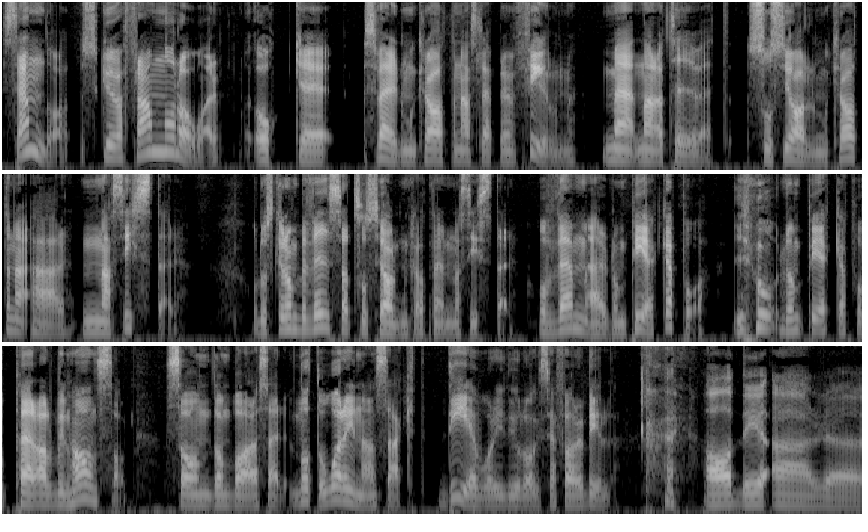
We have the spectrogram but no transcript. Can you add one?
Sen då, skruva fram några år och eh, Sverigedemokraterna släpper en film med narrativet Socialdemokraterna är nazister. Och då ska de bevisa att Socialdemokraterna är nazister. Och vem är det de pekar på? Jo, de pekar på Per Albin Hansson. Som de bara så här, något år innan sagt, det är vår ideologiska förebild. Ja, det är eh,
